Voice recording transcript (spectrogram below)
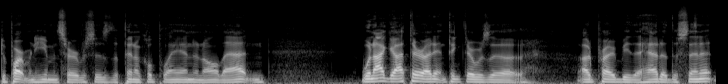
Department of Human Services, the Pinnacle Plan, and all that." And when I got there, I didn't think there was a I'd probably be the head of the Senate.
